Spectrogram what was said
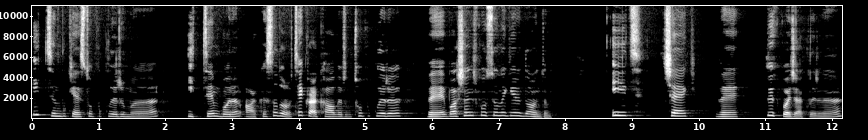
ittim bu kez topuklarımı ittim barın arkasına doğru tekrar kaldırdım topukları ve başlangıç pozisyonuna geri döndüm. İt, çek ve bük bacaklarını.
